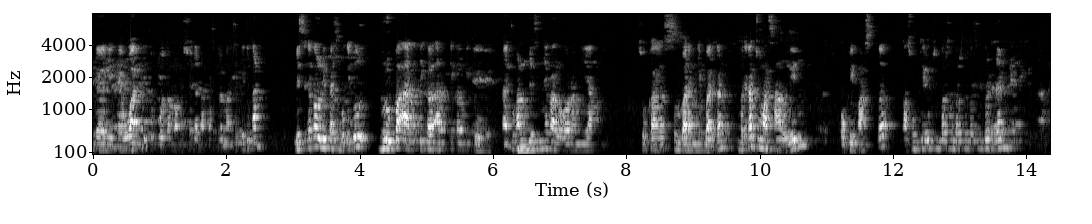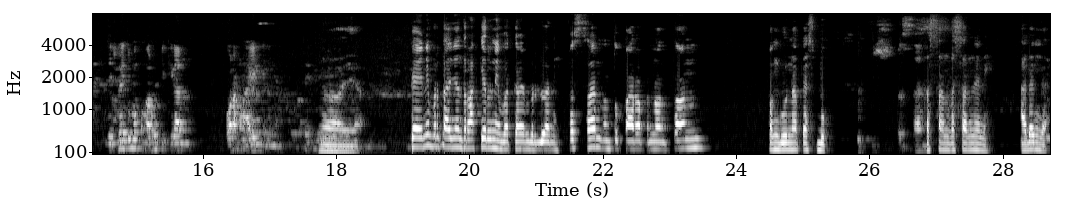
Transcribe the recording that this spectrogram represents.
dari hewan itu buatan manusia dan apa segala macam. Itu kan biasanya kalau di Facebook itu berupa artikel-artikel gitu. Nah itu kan biasanya kalau orang yang suka sembarang nyebarkan mereka cuma salin copy paste langsung kirim sebar sebar sebar sebar dan jadinya itu mempengaruhi pikiran orang lain gitu Oh iya. Oke, ini pertanyaan terakhir nih buat kalian berdua nih. Pesan untuk para penonton pengguna Facebook. pesan Pesan-pesannya nih. Ada nggak?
